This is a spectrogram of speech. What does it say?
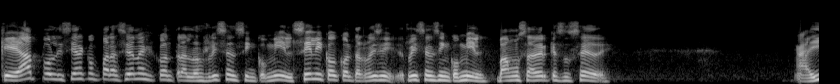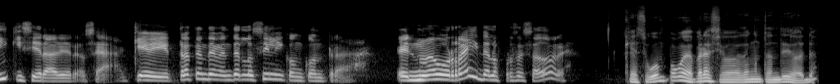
que Apple hiciera comparaciones contra los Ryzen 5000, Silicon contra Ryzen 5000. Vamos a ver qué sucede. Ahí quisiera ver, o sea, que traten de vender los Silicon contra el nuevo rey de los procesadores que sube un poco de precio, tengo entendido, ¿verdad?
